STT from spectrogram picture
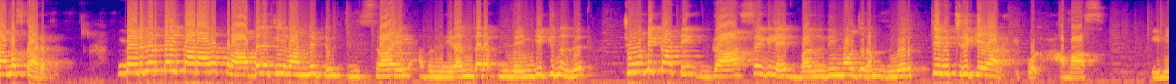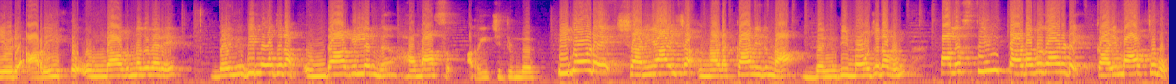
നമസ്കാരം. വെടിനിർത്തൽ കരാർ പ്രാബല്യത്തിൽ വന്നിട്ടും ഇസ്രായേൽ അത് നിരന്തരം ലംഘിക്കുന്നത് ചൂണ്ടിക്കാട്ടി ഗാസയിലെ ബന്ദിമോചനം നിർത്തിവെച്ചിരിക്കുകയാണ് ഇപ്പോൾ ഹമാസ്. ഇനിയൊരു അറിയിപ്പ് ഉണ്ടാകുന്നത് വരെ ബന്ദിമോചനം ഉണ്ടാകില്ലെന്ന് ഹമാസ് അറിയിച്ചിട്ടുണ്ട്. ഇതോടെ ശനിയാഴ്ച നടക്കാനിരുന്ന ബന്ദിമോചനവും പലസ്തീൻ തടവുകാരുടെ കൈമാറ്റവും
